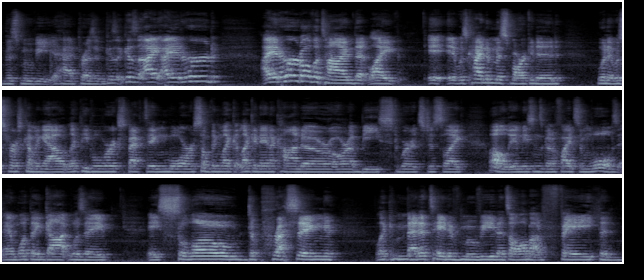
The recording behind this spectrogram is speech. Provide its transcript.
this movie had present because because I I had heard I had heard all the time that like it, it was kind of mismarketed when it was first coming out. Like people were expecting more something like like an anaconda or, or a beast, where it's just like, oh, Liam Neeson's gonna fight some wolves, and what they got was a a slow, depressing, like meditative movie that's all about faith and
